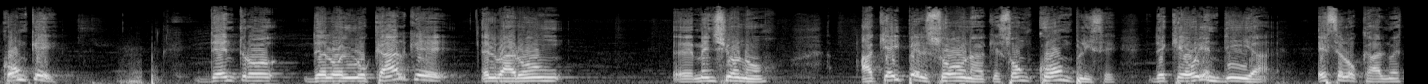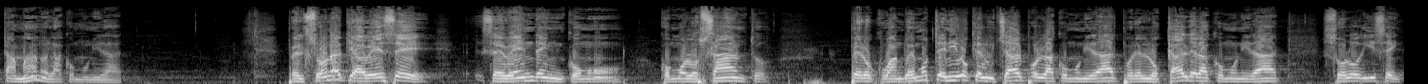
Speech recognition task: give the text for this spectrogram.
¿Con qué? Dentro de lo local que el varón eh, mencionó, aquí hay personas que son cómplices de que hoy en día ese local no está a mano de la comunidad. Personas que a veces se venden como, como los santos, pero cuando hemos tenido que luchar por la comunidad, por el local de la comunidad, solo dicen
